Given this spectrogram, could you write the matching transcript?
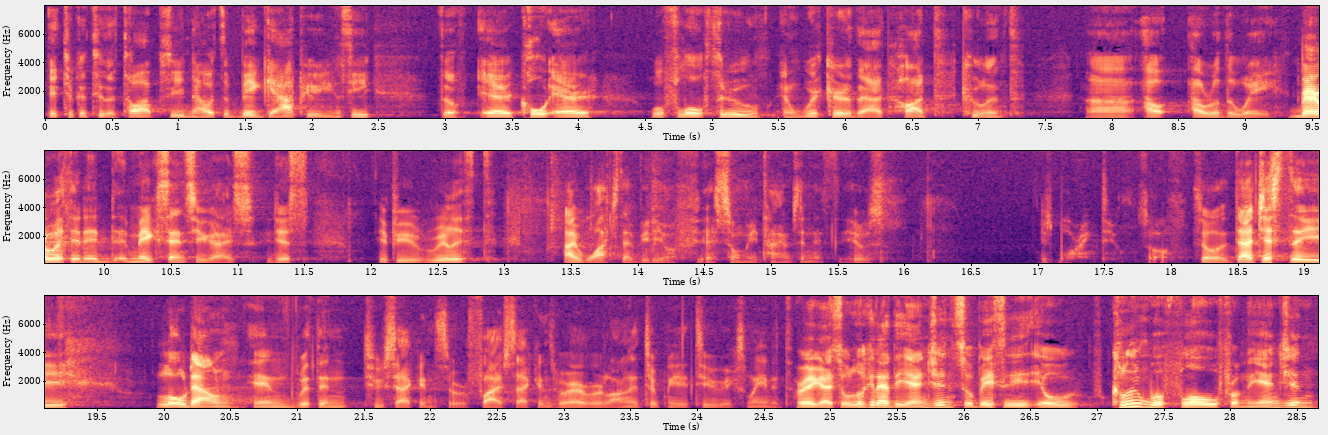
they took it to the top. See, now it's a big gap here. You can see the air, cold air will flow through and wicker that hot coolant uh, out, out of the way. Bear with it, it, it makes sense you guys. It just, if you really, I watched that video so many times and it, it was just boring too. So, so that's just the, low down in within two seconds or five seconds, wherever long it took me to explain it. All right guys, so looking at the engine, so basically it'll, coolant will flow from the engine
